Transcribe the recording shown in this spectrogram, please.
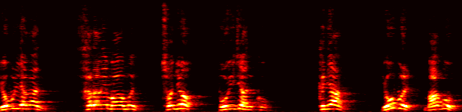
욥을 향한 사랑의 마음은 전혀 보이지 않고 그냥 욥을 마구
